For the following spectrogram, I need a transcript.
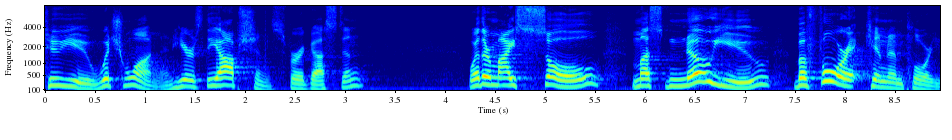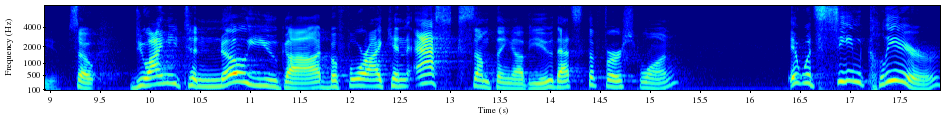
to you. Which one? And here's the options for Augustine. Whether my soul must know you before it can implore you. So, do I need to know you, God, before I can ask something of you? That's the first one. It would seem clear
